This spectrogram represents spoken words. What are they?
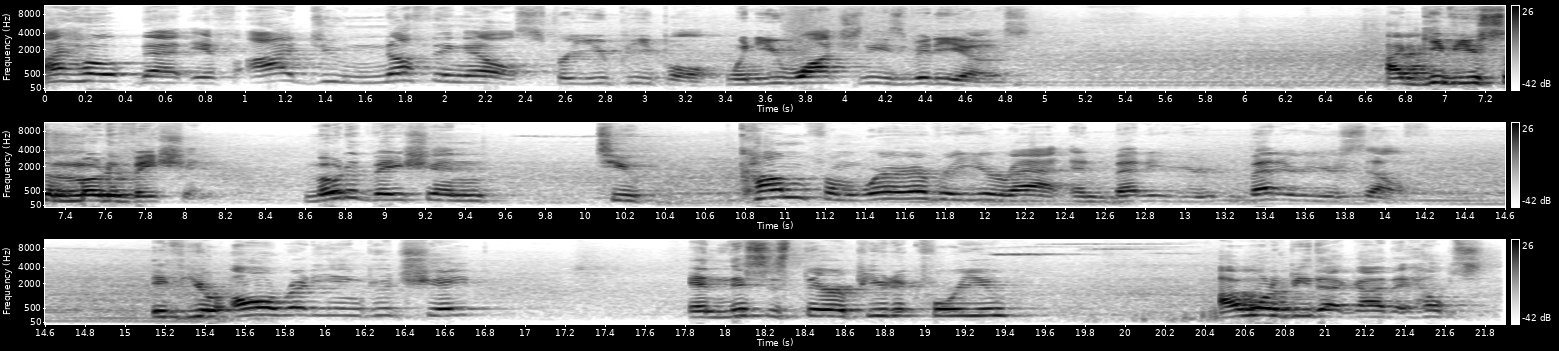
I hope that if I do nothing else for you people when you watch these videos, I give you some motivation. Motivation to come from wherever you're at and better, your, better yourself. If you're already in good shape and this is therapeutic for you, I want to be that guy that helps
